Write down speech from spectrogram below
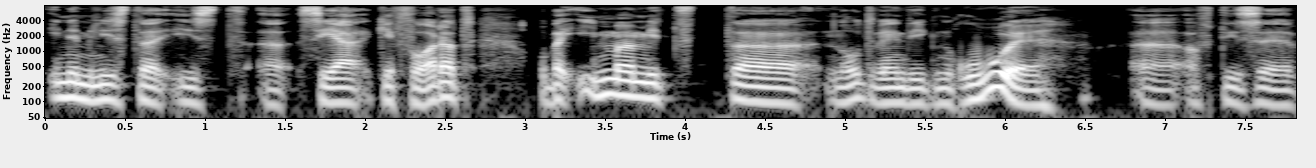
Innenminister ist äh, sehr gefordert, ob er immer mit der notwendigen Ruhe äh, auf diese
